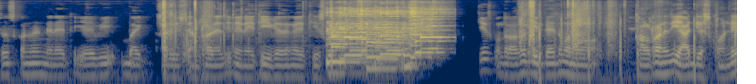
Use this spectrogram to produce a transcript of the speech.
చూసుకొని నేనైతే ఏబి బైక్ సర్వీస్ సెంటర్ అనేది నేనైతే ఈ విధంగా అయితే తీసుకున్నాను. తీసుకున్న తర్వాత దీనికైతే మనం కలర్ అనేది యాడ్ చేసుకోండి.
